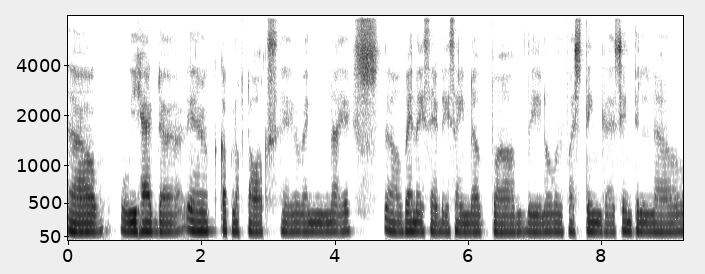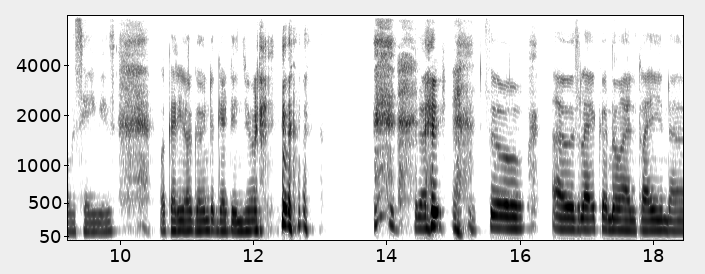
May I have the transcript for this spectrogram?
Uh, we had uh, you know, a couple of talks uh, when i uh, when i said i signed up um, the, you know the first thing uh, Senthil, uh, was saying is okay you are going to get injured. Right? So I was like, no, I'll try, and, uh,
